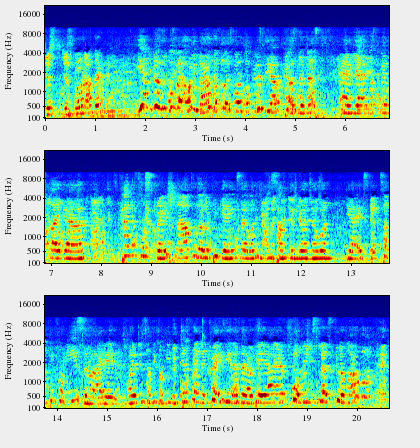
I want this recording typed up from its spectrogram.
Just just throw it out there. Yeah, because it was my only marathon, so it was obviously a personal best. And yeah, it was a bit like a kind of frustration after the Olympic Games. I wanted to do something where no one yeah, expect something from me, so I want to do something completely different and crazy. And I said, okay, I have four weeks, let's do a marathon. And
